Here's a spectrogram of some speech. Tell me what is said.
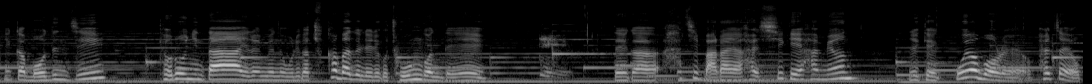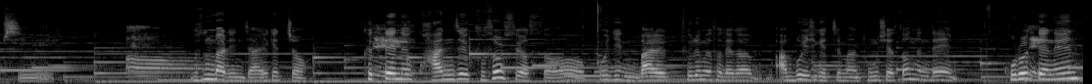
그러니까 뭐든지 결혼이다 이러면 우리가 축하받을 일이고 좋은 건데 네. 내가 하지 말아야 할 시기에 하면 이렇게 꼬여버려요. 팔자에 없이. 아, 무슨 말인지 알겠죠? 그때는 네. 관제 구설수였어. 본인 말 들으면서 내가 안 보이시겠지만 동시에 썼는데 그럴 네. 때는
